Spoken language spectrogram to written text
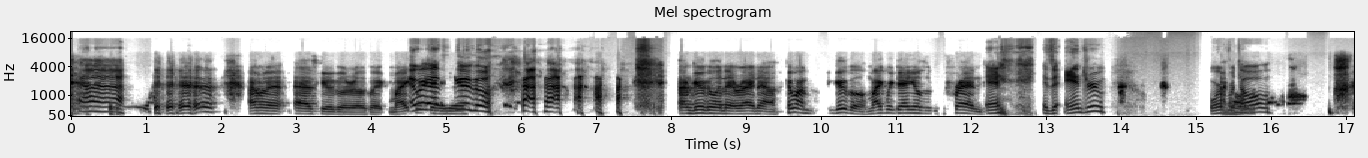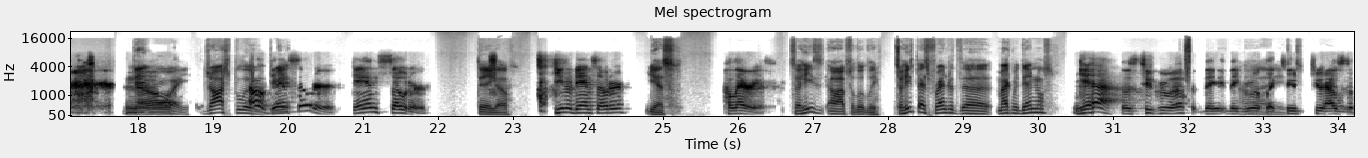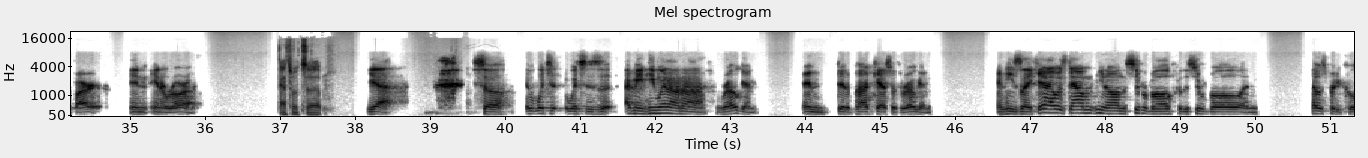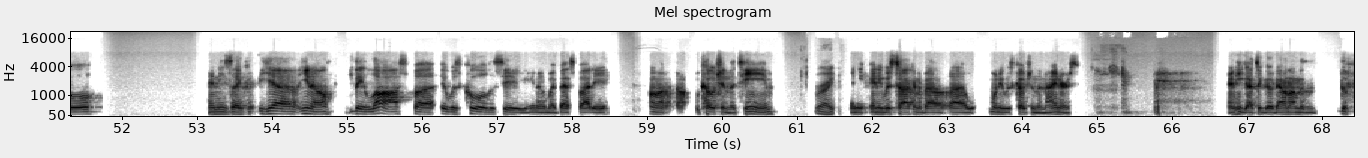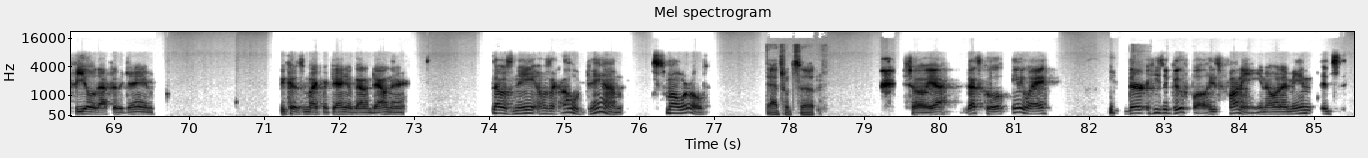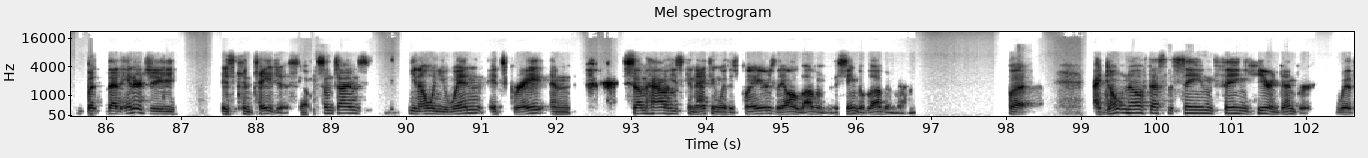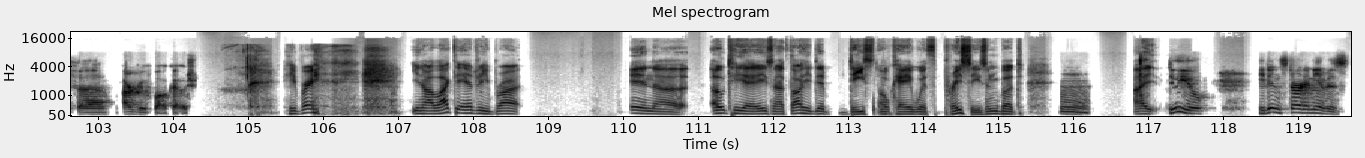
I'm gonna ask Google real quick. Mike, we have McDaniel- Google. I'm googling it right now. Come on, Google Mike McDaniel's friend. and is it Andrew or Vidal? Dan No. Roy, Josh Blue. Oh, Dan Grant- Soder. Dan Soder. There you go. Do you know Dan Soder? Yes. Hilarious. So he's oh, absolutely. So he's best friends with uh, Mike McDaniel's. Yeah, those two grew up. They they grew up like two two houses apart in in Aurora. That's what's up. Yeah. So, which which is, uh, I mean, he went on uh, Rogan and did a podcast with Rogan, and he's like, "Yeah, I was down, you know, on the Super Bowl for the Super Bowl, and that was pretty cool." And he's like, "Yeah, you know, they lost, but it was cool to see, you know, my best buddy uh, uh, coaching the team." Right. and he, and he was talking about uh, when he was coaching the Niners, and he got to go down onto the, the field after the game because Mike McDaniel got him down there. That was neat. I was like, oh damn, small world. That's what's up. So yeah, that's cool. Anyway, there he's a goofball. He's funny. You know what I mean? It's but that energy is contagious. Yep. Sometimes, you know, when you win, it's great, and somehow he's connecting with his players. They all love him. They seem to love him, man. But I don't know if that's the same thing here in Denver with uh, our goofball coach. He bring, you know, I like the energy he brought in uh, OTAs, and I thought he did decent, okay with preseason. But Hmm. I Do you? He didn't start any of his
